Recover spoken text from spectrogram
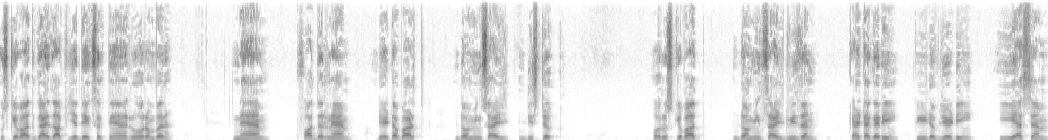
उसके बाद गाइज़ आप ये देख सकते हैं row number name father name date of birth domicile district और उसके बाद domicile division category P W D E S ESM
